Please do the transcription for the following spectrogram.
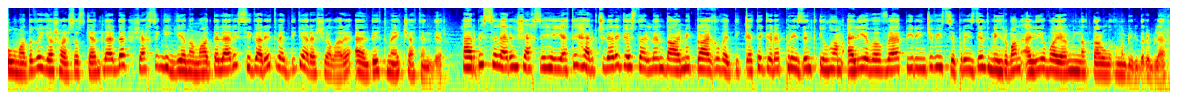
olmadığı yaşaysız kəndlərdə şəxsi gigiyena maddələri, siqaret və digər əşyaları əldə etmək çətindir. Hərbi hissələrin şəxsi heyəti hərbçilərə göstərilən daimi qayğı və diqqətə görə prezident İlham Əliyeva və birinci vitse-prezident Mehriban Əliyevaya minnətdarlığını bildiriblər.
